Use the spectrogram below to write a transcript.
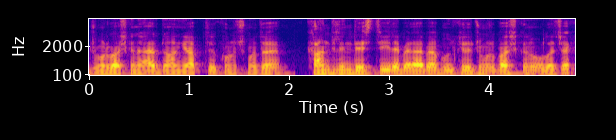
Cumhurbaşkanı Erdoğan yaptığı konuşmada Kandil'in desteğiyle beraber bu ülkede Cumhurbaşkanı olacak.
